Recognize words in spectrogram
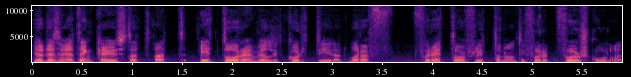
Ja, det som jag tänker just att, att ett år är en väldigt kort tid. Att bara för ett år flytta någon till för, förskola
